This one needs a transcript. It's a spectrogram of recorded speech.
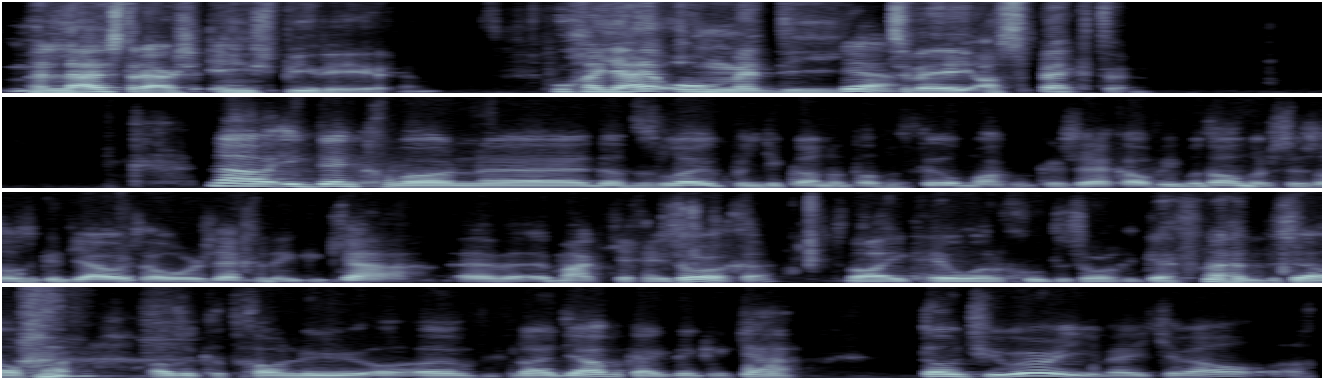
mijn luisteraars inspireren. Hoe ga jij om met die ja. twee aspecten? Nou, ik denk gewoon, uh, dat is leuk, want je kan het altijd veel makkelijker zeggen over iemand anders. Dus als ik het jou zo hoor zeggen, denk ik, ja, uh, maak je geen zorgen. Terwijl ik heel erg goed de zorg ik heb vanuit mezelf. Maar als ik het gewoon nu uh, vanuit jou bekijk, denk ik, ja, don't you worry, weet je wel.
